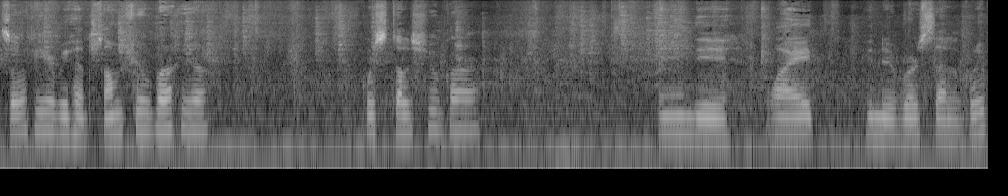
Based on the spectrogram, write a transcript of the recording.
So here we have some sugar here crystal sugar and the white universal grip.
